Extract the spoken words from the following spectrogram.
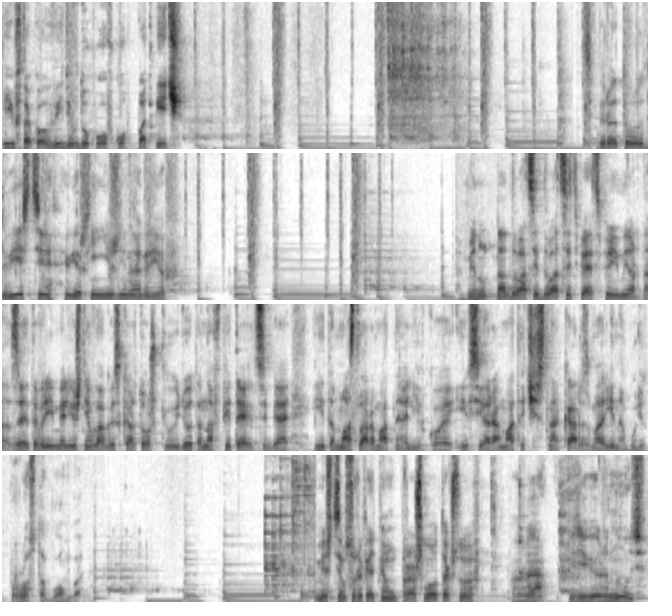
И в таком виде в духовку подпечь. Температура 200, верхний и нижний нагрев. Минут на 20-25 примерно. За это время лишняя влага из картошки уйдет. Она впитает в себя и это масло ароматное оливковое, и все ароматы чеснока, розмарина. Будет просто бомба. Между тем 45 минут прошло, так что пора перевернуть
